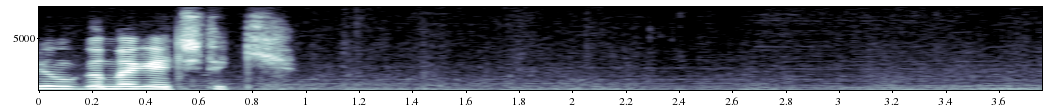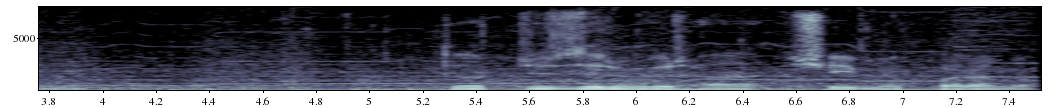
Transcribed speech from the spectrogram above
Yılgına geçtik. 421 ha şeyim yok param yok.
